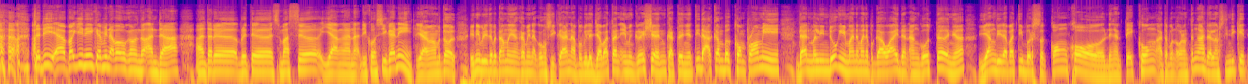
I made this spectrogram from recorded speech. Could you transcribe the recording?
Jadi uh, pagi ni kami nak bawakan untuk anda antara berita semasa yang uh, nak dikongsikan ni. Ya memang betul Ini berita pertama yang kami nak kongsikan Apabila Jabatan Immigration katanya tidak akan berkompromi Dan melindungi mana-mana pegawai dan anggotanya Yang didapati bersekongkol dengan tekong Ataupun orang tengah dalam sindiket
